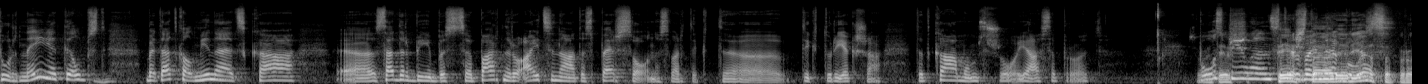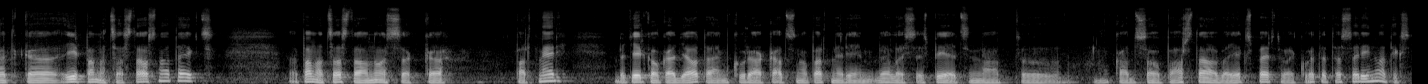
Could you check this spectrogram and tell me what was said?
tur neietilpst, bet atkal minēts, ka sadarbības partneru aicinātas personas var tikt, tikt tur iekšā tad kā mums šo jāsaprot? Būs pīlēns, tieši tā nebūs? ir jāsaprot, ka ir pamatsastāvs noteikts. Pamatsastāvs nosaka partneri, bet ir kaut kādi jautājumi, kurā kāds no partneriem vēlēsies pieaicināt nu, kādu savu pārstāvu vai ekspertu, vai ko, tad tas arī notiks.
